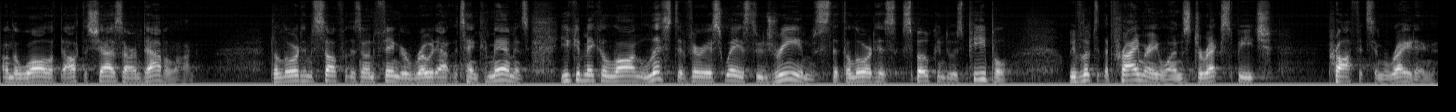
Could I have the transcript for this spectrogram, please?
on the wall of Belteshazzar in Babylon. The Lord Himself, with His own finger, wrote out the Ten Commandments. You could make a long list of various ways through dreams that the Lord has spoken to His people. We've looked at the primary ones direct speech, prophets, and writing.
